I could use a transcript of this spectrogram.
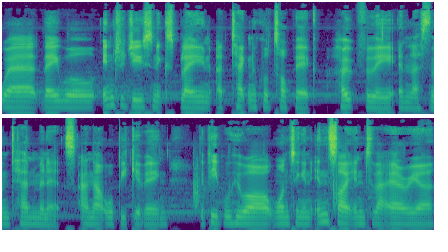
where they will introduce and explain a technical topic, hopefully in less than 10 minutes. And that will be giving the people who are wanting an insight into that area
